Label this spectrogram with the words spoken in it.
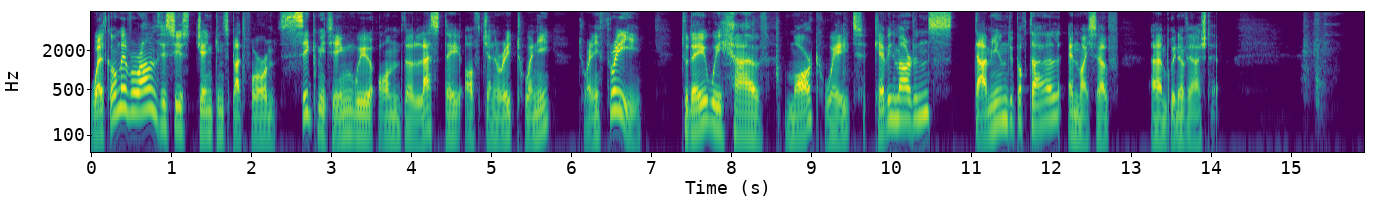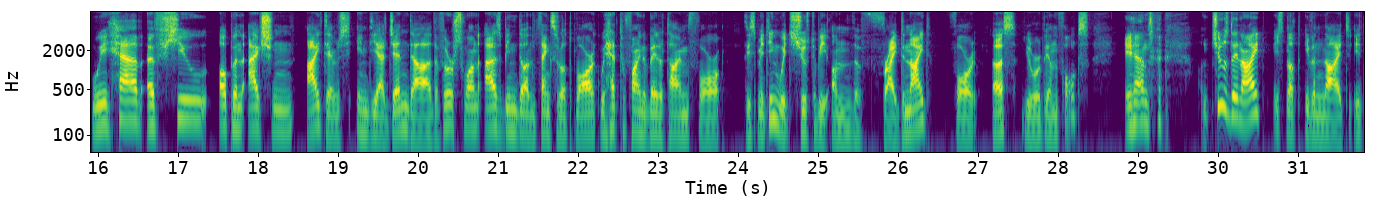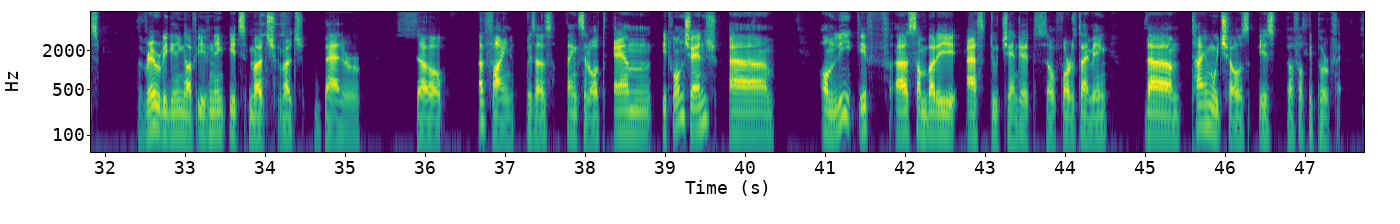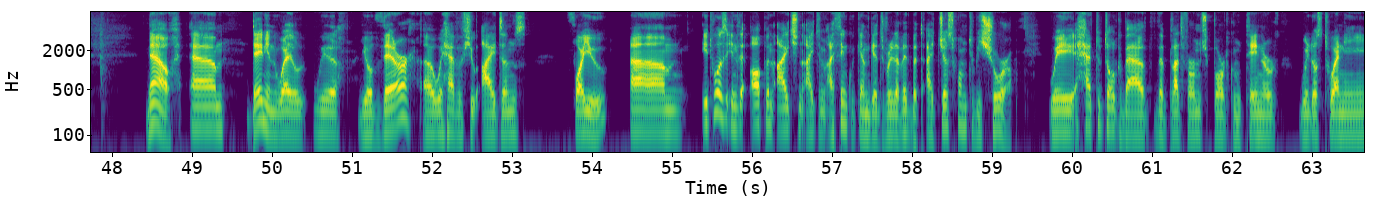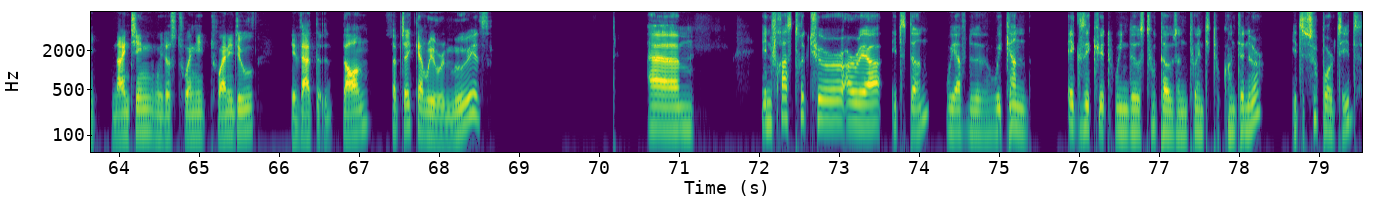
Welcome everyone, this is Jenkins Platform SIG meeting. We're on the last day of January 2023. Today we have Mark Waite, Kevin Martens, Damien Duportal, and myself, uh, Bruno Verachten. We have a few open action items in the agenda. The first one has been done. Thanks a lot, Mark. We had to find a better time for this meeting, which used to be on the Friday night for us European folks. And on Tuesday night, it's not even night, it's the very beginning of evening, it's much, much better. So I'm fine with us, thanks a lot. And it won't change, um, only if uh, somebody asks to change it. So for the timing, the time we chose is perfectly perfect. Now, um, Damien, while we're, you're there, uh, we have a few items for you. Um, it was in the open action item. I think we can get rid of it, but I just want to be sure we had to talk about the platform support container Windows 2019, Windows 2022. Is that done subject? Can we remove it? Um, infrastructure area, it's done. We have the we can execute Windows 2022 container. It's supported,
